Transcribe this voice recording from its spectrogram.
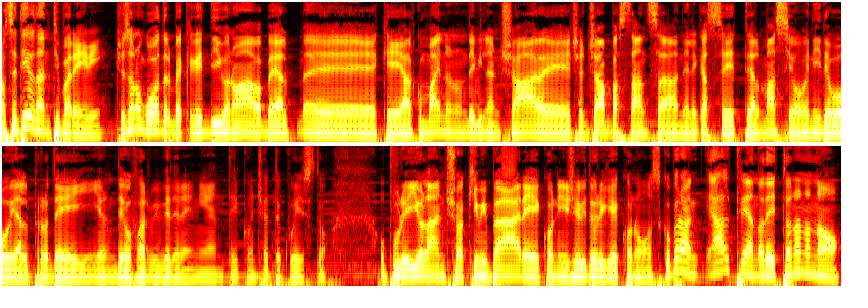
ho sentito tanti pareri. Ci sono quarterback che dicono: Ah, vabbè, al, eh, che al combine non devi lanciare. C'è già abbastanza nelle cassette. Al massimo venite voi al Pro Day. Io non devo farvi vedere niente. Il concetto è questo. Oppure io lancio a chi mi pare con i ricevitori che conosco. Però altri hanno detto: No, no, no.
